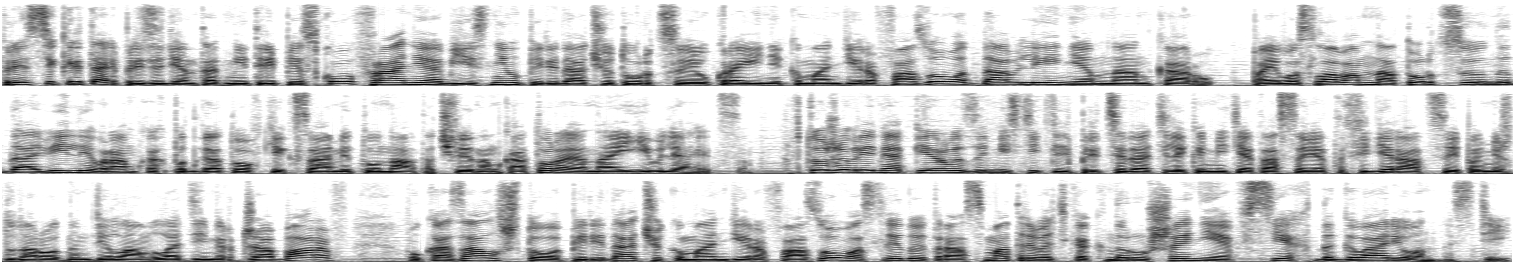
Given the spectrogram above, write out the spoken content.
Пресс-секретарь президента Дмитрий Песков ранее объяснил передачу Турции Украине командиров Азова давлением на Анкару. По его словам, на Турцию надавили в рамках подготовки к саммиту НАТО, членом которой она и является. В то же время первый заместитель председателя Комитета Совета Федерации по международным делам Владимир Джабаров указал, что передачу командиров Азова следует рассматривать как нарушение всех договоренностей.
